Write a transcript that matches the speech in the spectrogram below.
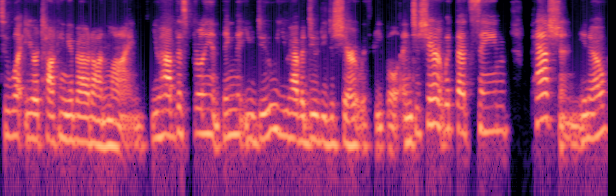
to what you're talking about online. You have this brilliant thing that you do, you have a duty to share it with people and to share it with that same passion, you know?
